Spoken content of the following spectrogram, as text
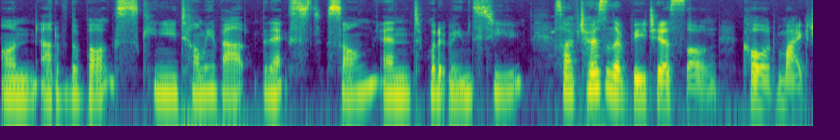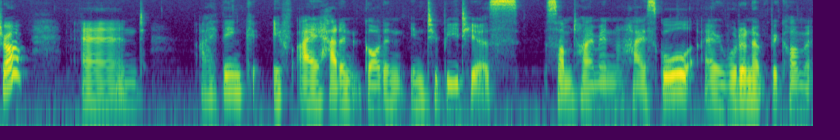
on Out of the Box. Can you tell me about the next song and what it means to you? So I've chosen a BTS song called Mic Drop, and I think if I hadn't gotten into BTS sometime in high school, I wouldn't have become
